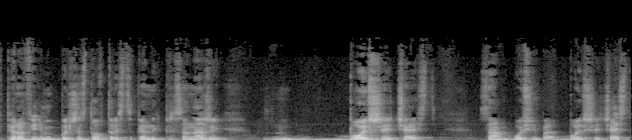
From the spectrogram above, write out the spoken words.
В первом фильме большинство второстепенных персонажей, ну, большая часть, сам, очень бо- большая часть,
